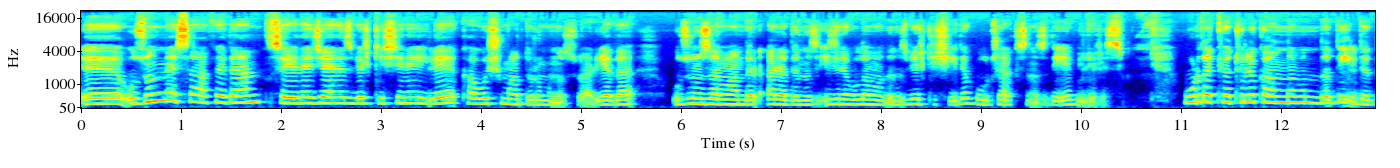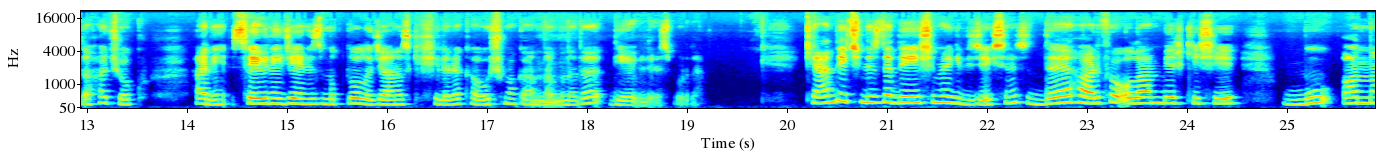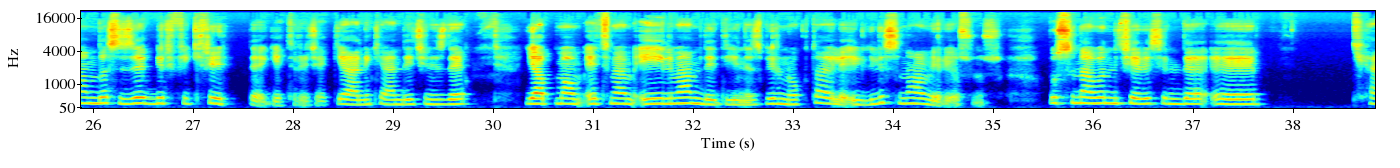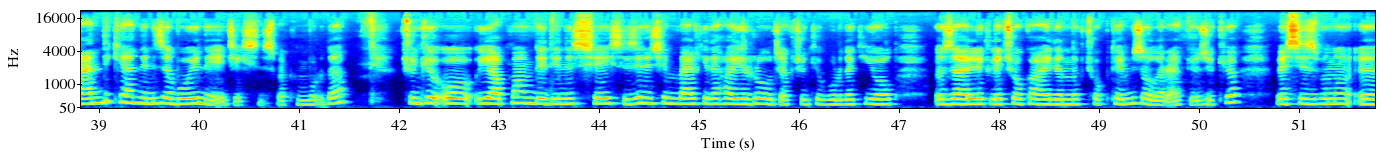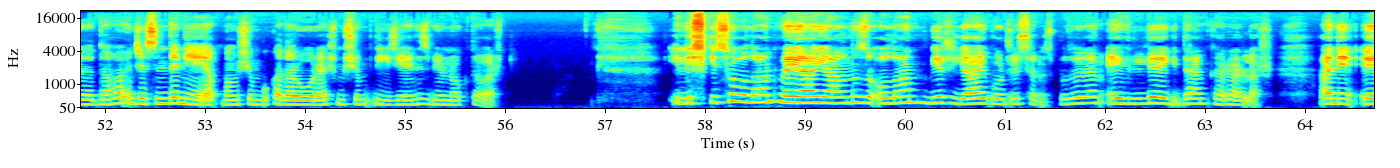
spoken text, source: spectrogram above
Ee, uzun mesafeden sevineceğiniz bir kişiyle kavuşma durumunuz var ya da uzun zamandır aradığınız, izini bulamadığınız bir kişiyi de bulacaksınız diyebiliriz. Burada kötülük anlamında değil de daha çok hani sevineceğiniz, mutlu olacağınız kişilere kavuşmak anlamına da diyebiliriz burada. Kendi içinizde değişime gideceksiniz. D harfi olan bir kişi bu anlamda size bir fikri de getirecek. Yani kendi içinizde yapmam, etmem, eğilmem dediğiniz bir nokta ile ilgili sınav veriyorsunuz. Bu sınavın içerisinde e, kendi kendinize boyun eğeceksiniz. Bakın burada. Çünkü o yapmam dediğiniz şey sizin için belki de hayırlı olacak. Çünkü buradaki yol özellikle çok aydınlık, çok temiz olarak gözüküyor. Ve siz bunu e, daha öncesinde niye yapmamışım, bu kadar uğraşmışım diyeceğiniz bir nokta var. İlişkisi olan veya yalnız olan bir yay burcuysanız bu dönem evliliğe giden kararlar. Hani e,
